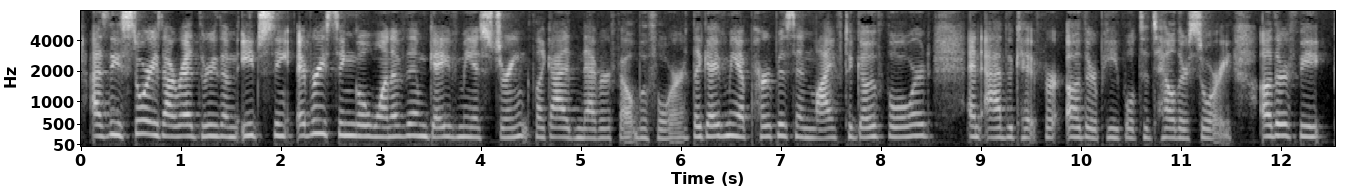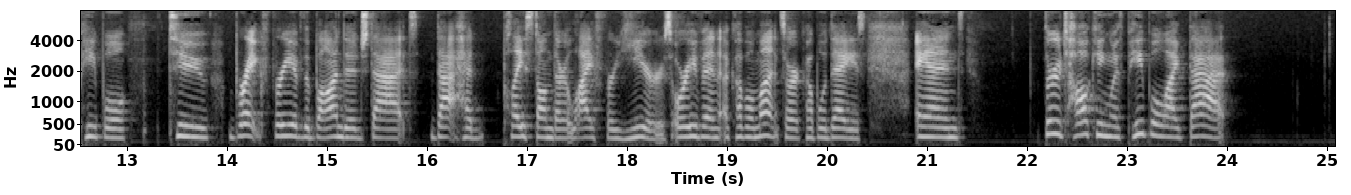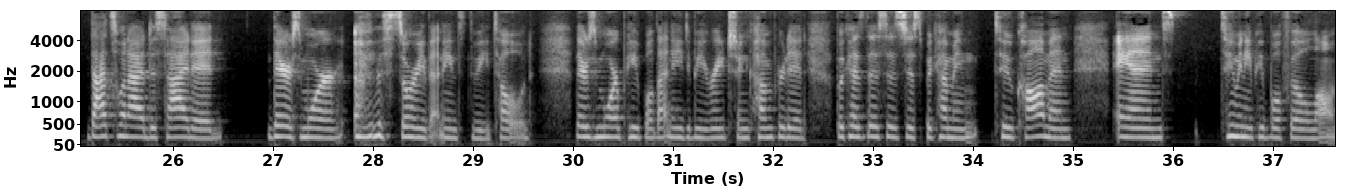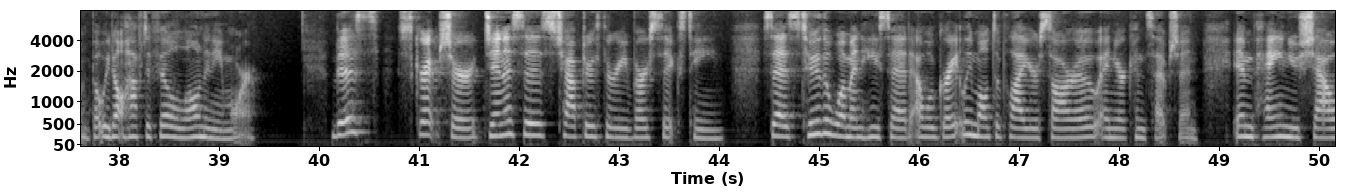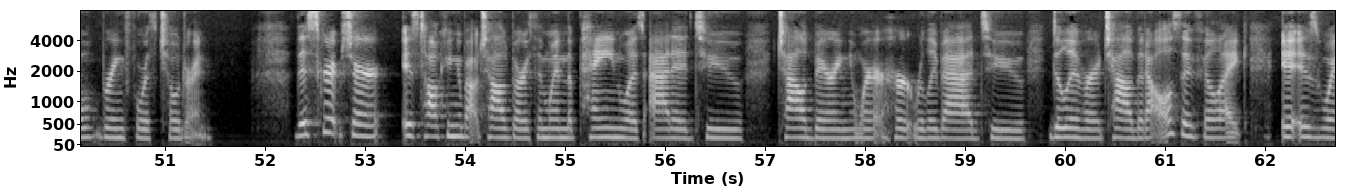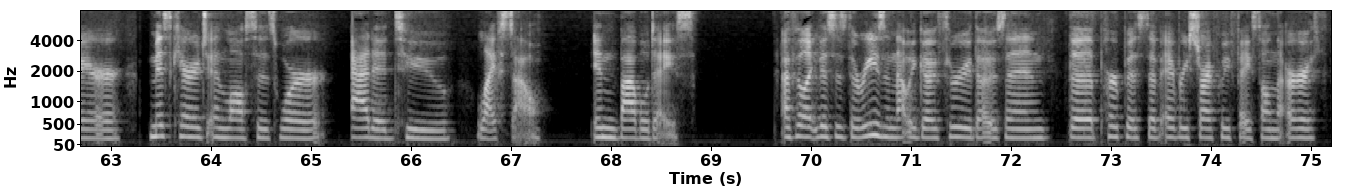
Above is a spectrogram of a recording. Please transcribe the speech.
As these stories, I read through them, each every single one of them gave me a strength like I had never felt before. They gave me a purpose in life to go forward and advocate for other people to tell their story, other fe- people to break free of the bondage that that had placed on their life for years or even a couple months or a couple days. And through talking with people like that, that's when I decided there's more of the story that needs to be told. There's more people that need to be reached and comforted because this is just becoming too common and too many people feel alone. But we don't have to feel alone anymore. This Scripture, Genesis chapter 3, verse 16, says, To the woman he said, I will greatly multiply your sorrow and your conception. In pain you shall bring forth children. This scripture is talking about childbirth and when the pain was added to childbearing and where it hurt really bad to deliver a child. But I also feel like it is where miscarriage and losses were added to lifestyle in Bible days. I feel like this is the reason that we go through those and the purpose of every strife we face on the earth.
